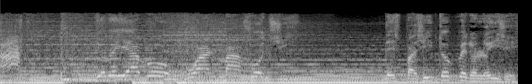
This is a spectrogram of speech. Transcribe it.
Ah, yo me llamo Juan Mafonsi. Despacito, pero lo hice.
